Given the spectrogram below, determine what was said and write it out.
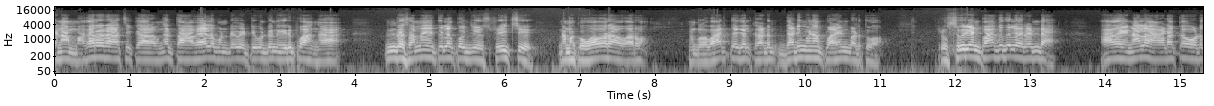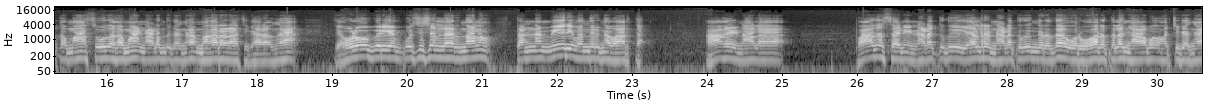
ஏன்னா மகர ராசிக்காரவங்க தான் வேலை கொண்டு வெட்டி கொண்டுன்னு இருப்பாங்க. இந்த சமயத்தில் கொஞ்சம் ஸ்பீச்சு நமக்கு ஓவராக வரும். நம்ம வார்த்தைகள் கடும் தடிமனாக பயன்படுத்துவோம். சூரியன் பார்க்கறதுல ரெண்டை. ஆகையினால் அடக்க ஒடுக்கமாக சூதகமாக நடந்துக்கங்க மகர ராசிக்காரவங்க. எவ்வளோ பெரிய பொசிஷனில் இருந்தாலும் தன்னை மீறி வந்துருங்க வார்த்தை. ஆகையினால் பாதசனி நடக்குது ஏழரை நடக்குதுங்கிறத ஒரு ஓரத்தில் ஞாபகம் வச்சுக்கோங்க.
